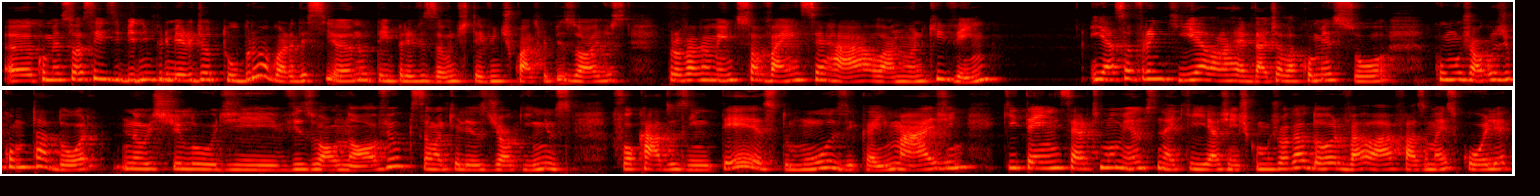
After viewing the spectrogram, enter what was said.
Uh, começou a ser exibido em 1 de outubro, agora desse ano, tem previsão de ter 24 episódios. Provavelmente só vai encerrar lá no ano que vem. E essa franquia, ela na realidade, ela começou com jogos de computador no estilo de visual novel, que são aqueles joguinhos focados em texto, música, imagem, que tem certos momentos, né, que a gente como jogador vai lá, faz uma escolha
